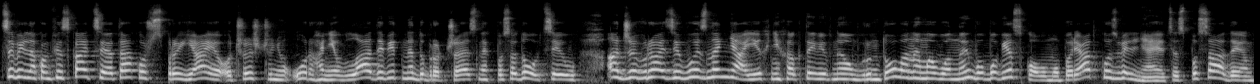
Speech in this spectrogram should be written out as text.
Цивільна конфіскація також сприяє очищенню органів влади від недоброчесних посадовців, адже в разі визнання їхніх активів необґрунтованими вони в обов'язковому порядку звільняються з посади.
